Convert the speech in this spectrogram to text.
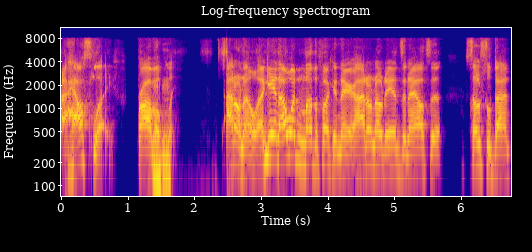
a house slave probably mm-hmm. i don't know again i wasn't motherfucking there i don't know the ins and outs of social dynamics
